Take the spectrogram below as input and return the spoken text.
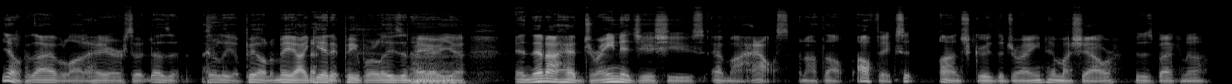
you know, because I have a lot of hair, so it doesn't really appeal to me. I get it; people are losing hair, yeah. And then I had drainage issues at my house, and I thought I'll fix it. I unscrewed the drain in my shower because it's backing up,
